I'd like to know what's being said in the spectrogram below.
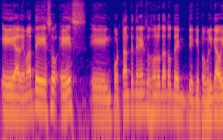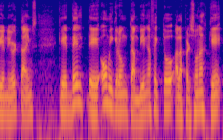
eh, además de eso, es eh, importante tener, estos son los datos de, que publica hoy el New York Times, que del Omicron también afectó a las personas que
